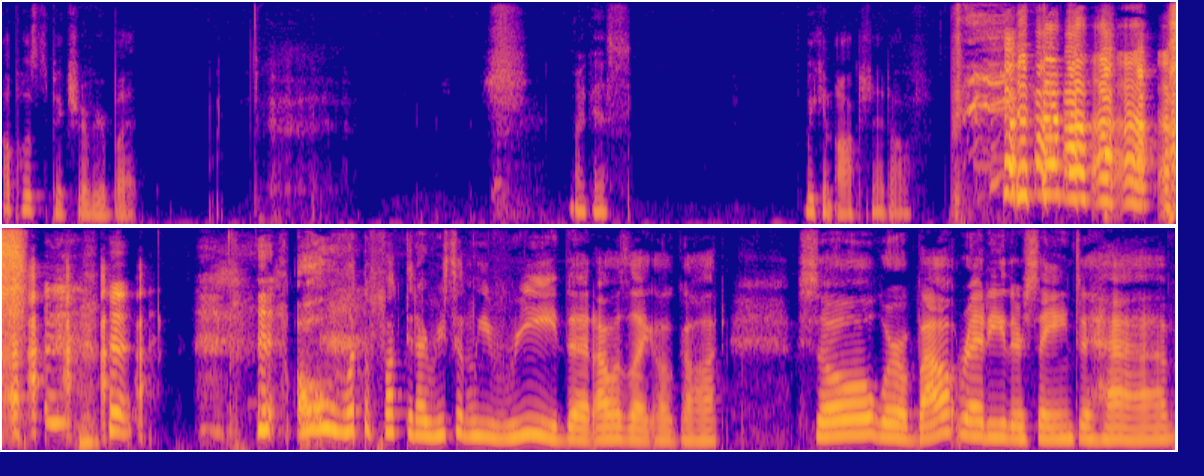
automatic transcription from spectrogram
I'll post a picture of your butt. I guess. We can auction it off. Oh, what the fuck did I recently read that I was like, oh god. So we're about ready. They're saying to have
